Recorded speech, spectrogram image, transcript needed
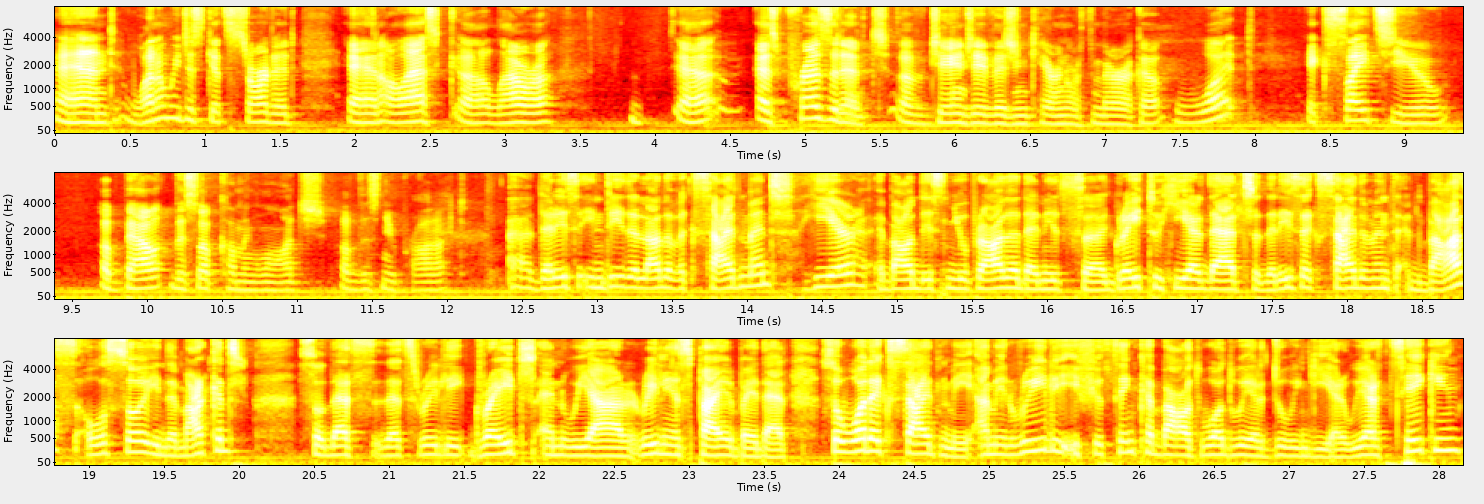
And why don't we just get started? And I'll ask uh, Laura, uh, as president of J&J Vision Care North America, what excites you about this upcoming launch of this new product? Uh, there is indeed a lot of excitement here about this new product, and it's uh, great to hear that there is excitement and buzz also in the market. So that's that's really great, and we are really inspired by that. So what excites me? I mean, really, if you think about what we are doing here, we are taking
